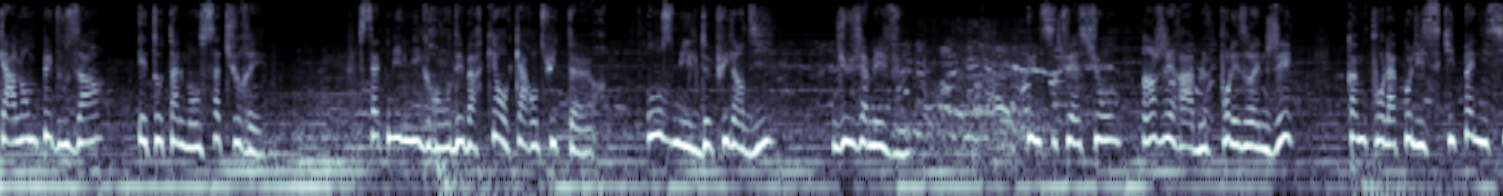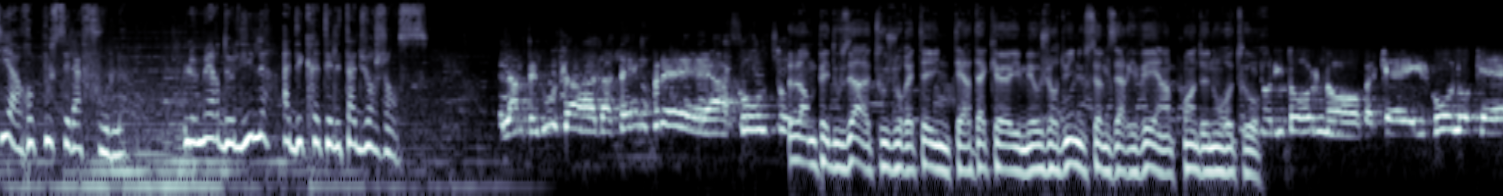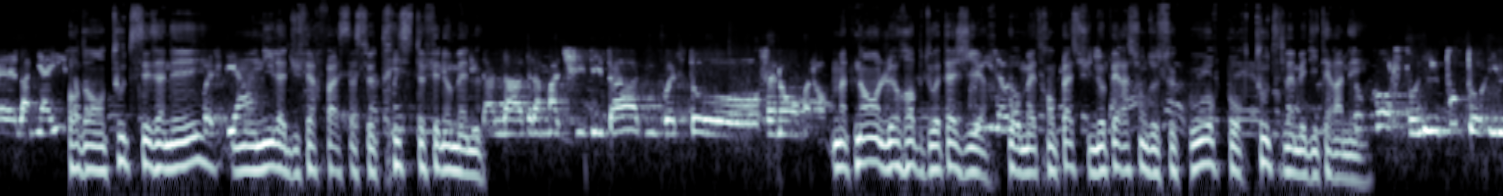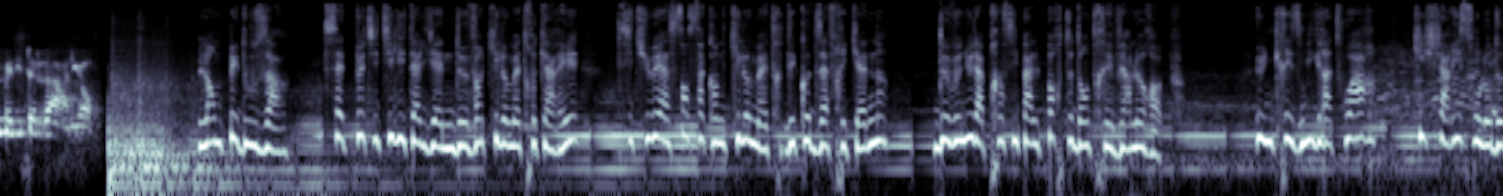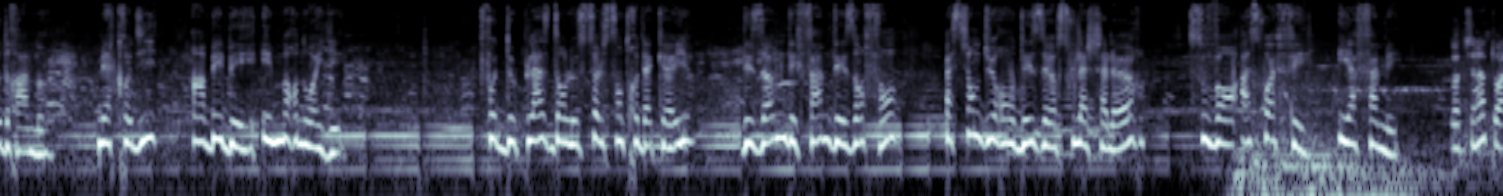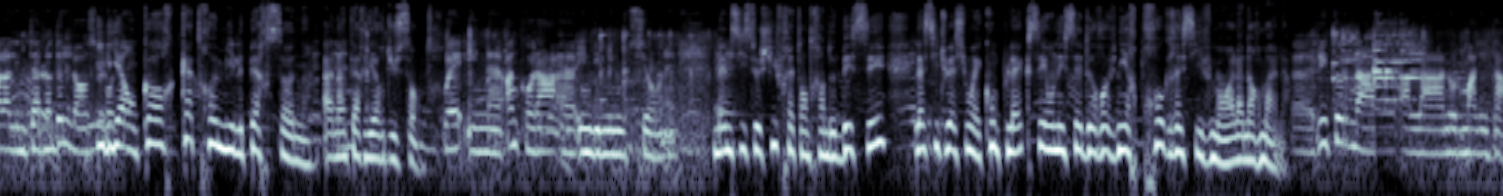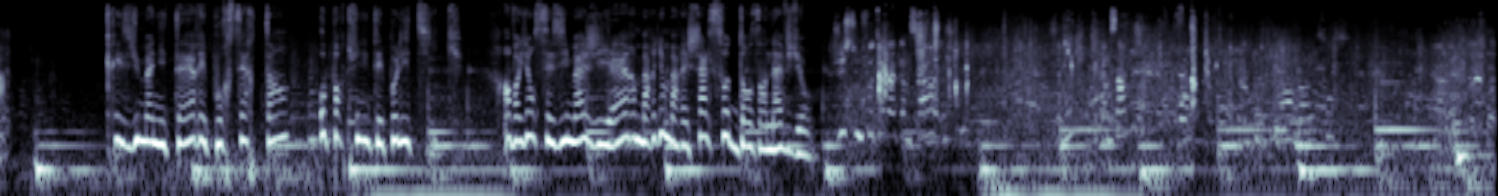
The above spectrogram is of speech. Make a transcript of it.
Car Lampedusa est totalement saturé. 7000 migrants ont débarqué en 48 heures, 11 000 depuis lundi, du jamais vu. Une situation ingérable pour les ONG comme pour la police qui peine ici à repousser la foule. Le maire de Lille a décrété l'état d'urgence. Lampedusa a toujours été une terre d'accueil, mais aujourd'hui nous sommes arrivés à un point de non-retour. Pendant toutes ces années, mon île a dû faire face à ce triste phénomène. Maintenant, l'Europe doit agir pour mettre en place une opération de secours pour toute la Méditerranée. Lampedusa, cette petite île italienne de 20 km, située à 150 km des côtes africaines, devenue la principale porte d'entrée vers l'Europe. Une crise migratoire qui charrie son lot de drames. Mercredi, un bébé est mort noyé. Faute de place dans le seul centre d'accueil, des hommes, des femmes, des enfants patientent durant des heures sous la chaleur, souvent assoiffés et affamés. Il y a encore 4000 personnes à l'intérieur du centre. Eh, Même si ce chiffre est en train de baisser, la situation est complexe et on essaie de revenir progressivement à la normale. Eh, Crise humanitaire et pour certains, opportunité politique. En voyant ces images hier, Marion Maréchal saute dans un avion. Juste une photo là comme ça. C'est bon Comme ça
